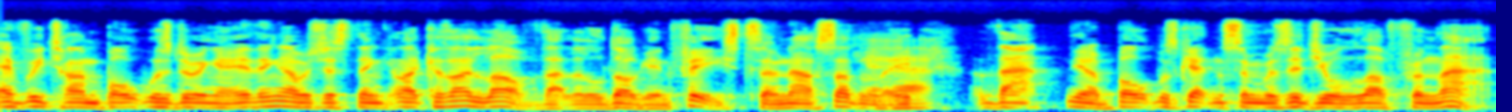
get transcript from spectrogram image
every time Bolt was doing anything, I was just thinking like because I love that little dog in Feast. So now suddenly Yeah. that you know Bolt was getting some residual love from that.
